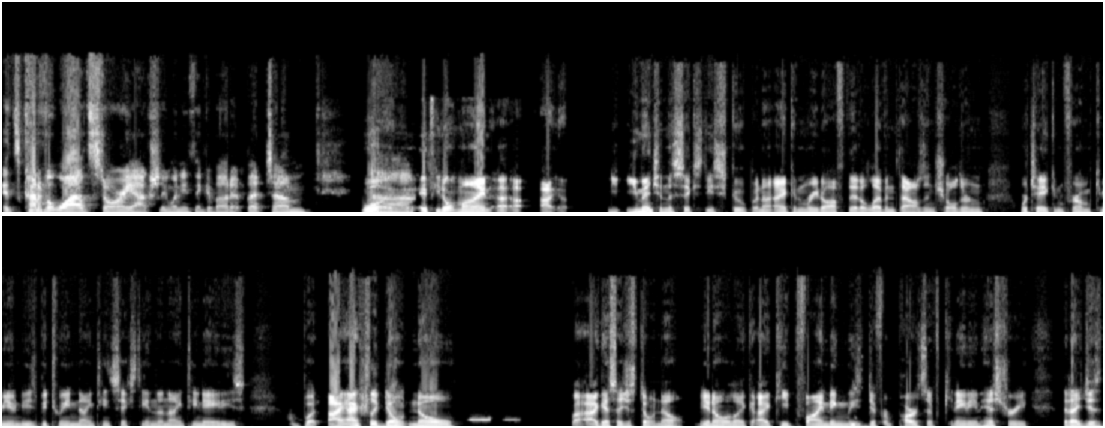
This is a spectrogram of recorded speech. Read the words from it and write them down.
it's kind of a wild story actually when you think about it. But um, Well, Uh, if you don't mind, uh, I you mentioned the 60s scoop, and I I can read off that 11,000 children were taken from communities between 1960 and the 1980s. But I actually don't know. I guess I just don't know. You know, like I keep finding these different parts of Canadian history that I just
